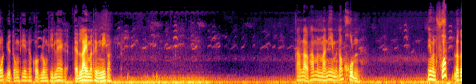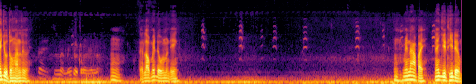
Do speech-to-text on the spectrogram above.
มุดอยู่ตรงที่นกบลงทีแรกอะแต่ไล่มาถึงนี้ก่อน ตามหลักถ้ามันมานี่มันต้องขุนนี่มันฟวบแล้วก็อยู่ตรงนั้นเลยใช่มันเหมือนมันอยู่ตรงนั้นเนอะอืมแต่เราไม่โดนมันเองอืมไม่น่าไปน่าอยู่ที่เดิม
